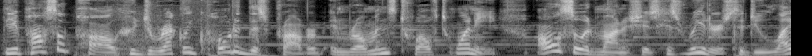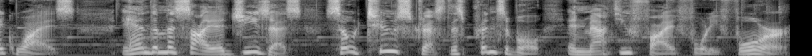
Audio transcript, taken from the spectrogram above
The apostle Paul, who directly quoted this proverb in Romans 12:20, also admonishes his readers to do likewise. And the Messiah Jesus so too stressed this principle in Matthew 5:44.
